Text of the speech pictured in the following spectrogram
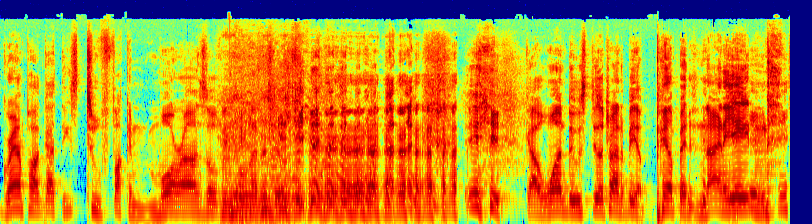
Grandpa got these two fucking morons over here. You'll never do. got one dude still trying to be a pimp at 98 and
